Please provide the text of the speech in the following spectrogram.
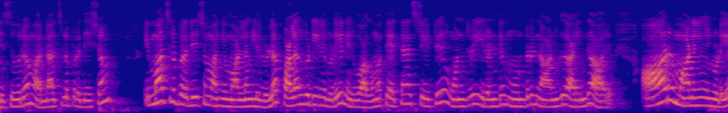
மிசோரம் அருணாச்சல பிரதேசம் இமாச்சல பிரதேசம் ஆகிய மாநிலங்களில் உள்ள பழங்குடியினருடைய நிர்வாகம். மொத்தம் எத்தனை ஸ்டேட்டு ஒன்று இரண்டு மூன்று நான்கு ஐந்து ஆறு. ஆறு மாநிலங்களுடைய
